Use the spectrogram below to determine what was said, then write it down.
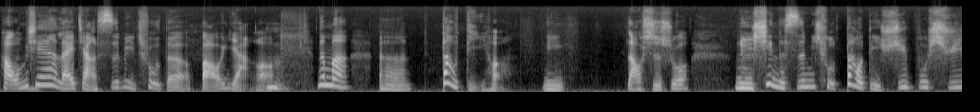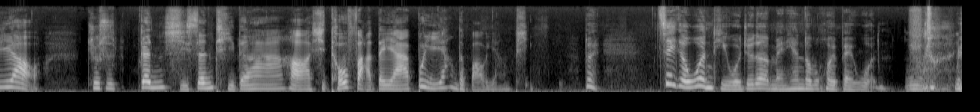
好，我们现在来讲私密处的保养哦。那么，嗯，到底哈，你老实说，女性的私密处到底需不需要，就是跟洗身体的啊，哈，洗头发的呀，不一样的保养品？对这个问题，我觉得每天都会被问，嗯，因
